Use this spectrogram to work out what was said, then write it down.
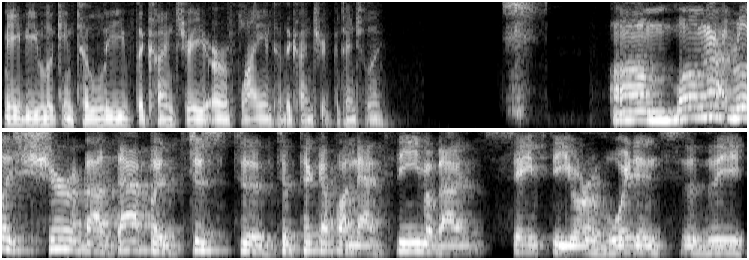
maybe looking to leave the country or fly into the country potentially? Um, well, I'm not really sure about that, but just to, to pick up on that theme about safety or avoidance of the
